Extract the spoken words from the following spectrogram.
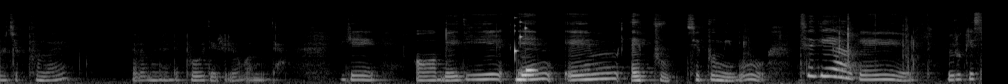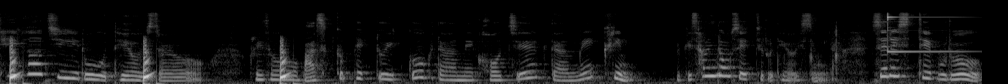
이 제품을 여러분들한테 보여드리려고 합니다. 이게 어, 메딜 NMF 제품이고 특이하게 이렇게 세 가지로 되어 있어요 그래서 마스크팩도 있고 그 다음에 거즈, 그 다음에 크림. 이렇게 3종 세트로 되어 있습니다. 3스텝으로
